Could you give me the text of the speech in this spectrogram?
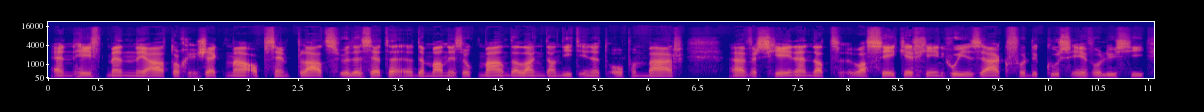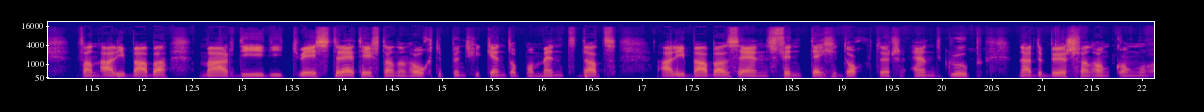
En heeft men ja, toch Jack Ma op zijn plaats willen zetten. De man is ook maandenlang dan niet in het openbaar verschenen. En dat was zeker geen goede zaak voor de koersevolutie van Alibaba. Maar die, die tweestrijd heeft dan een hoogtepunt gekend op het moment dat Alibaba zijn fintech-dochter Ant Group naar de beurs van Hongkong uh,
